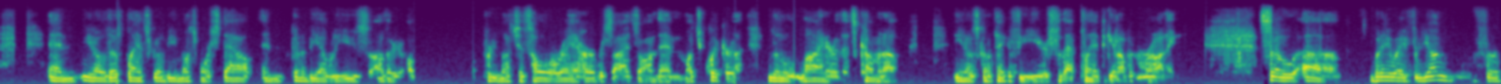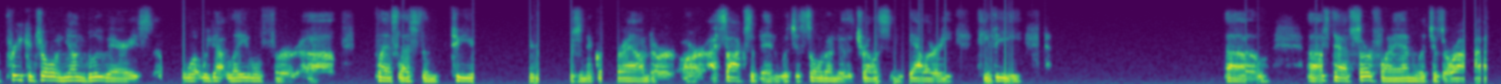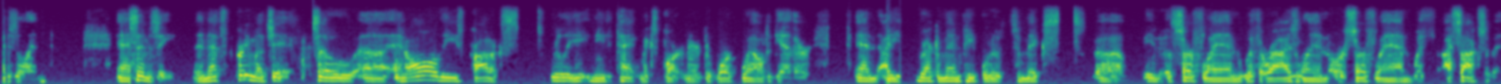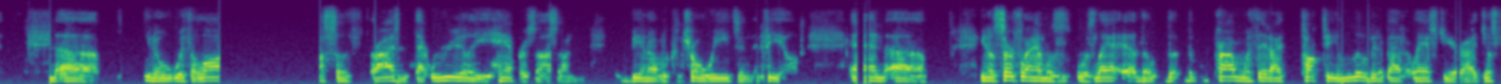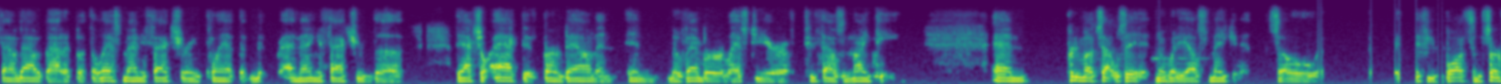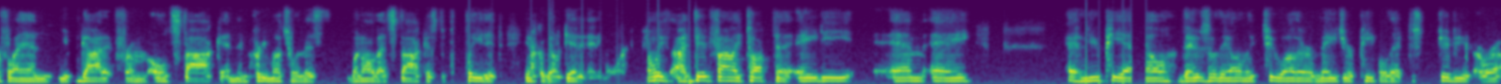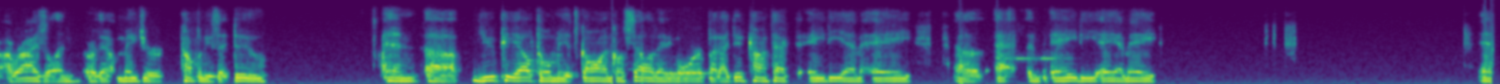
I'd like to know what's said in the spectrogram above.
and you know those plants are going to be much more stout and going to be able to use other pretty much this whole array of herbicides on them much quicker. Little liner that's coming up, you know, it's going to take a few years for that plant to get up and running. So. Uh, but anyway, for young, for pre-control and young blueberries, what we got labeled for uh, plants less than two years in the ground or, or isoxaben, which is sold under the Trellis and Gallery TV. Uh, uh, used to have Surflan, which is oryzalin, and Simsi, and that's pretty much it. So, uh, and all these products really need a tech mix partner to work well together. and I recommend people to, to mix, uh, you know, Surflan with Oryzalin or Surflan with Isoxaben. Uh, you know, with a loss of oryzalin, that really hampers us on being able to control weeds in the field. And uh, you know, Surflan was was la- the, the, the problem with it. I talked to you a little bit about it last year. I just found out about it, but the last manufacturing plant that manufactured the the actual active burned down in in November last year of 2019, and pretty much that was it. Nobody else making it. So if you bought some Surflan, you got it from old stock, and then pretty much when this when all that stock is depleted, you're not gonna be able to get it anymore. Only I did finally talk to AD MA, and UPL. Those are the only two other major people that distribute Oryzalin, or the major companies that do. And uh, UPL told me it's gone, going to sell it anymore. But I did contact ADAMA, uh, ADAMA, and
